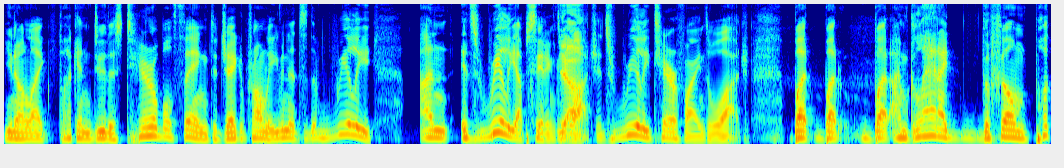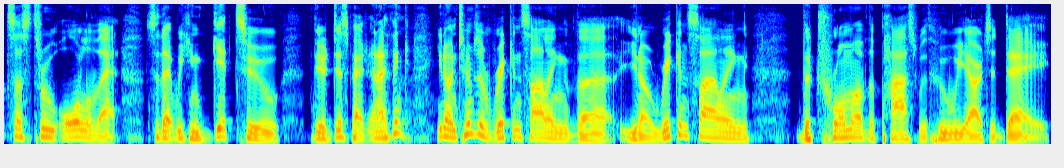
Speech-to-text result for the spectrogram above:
you know, like fucking do this terrible thing to Jacob Tremblay. Even it's the really. Un, it's really upsetting to Yeah. watch. It's really terrifying to watch. But but but I'm glad I the film puts us through all of that so that we can get to their dispatch. And I think, you know, in terms of reconciling the, you know, reconciling the trauma of the past with who we are today,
